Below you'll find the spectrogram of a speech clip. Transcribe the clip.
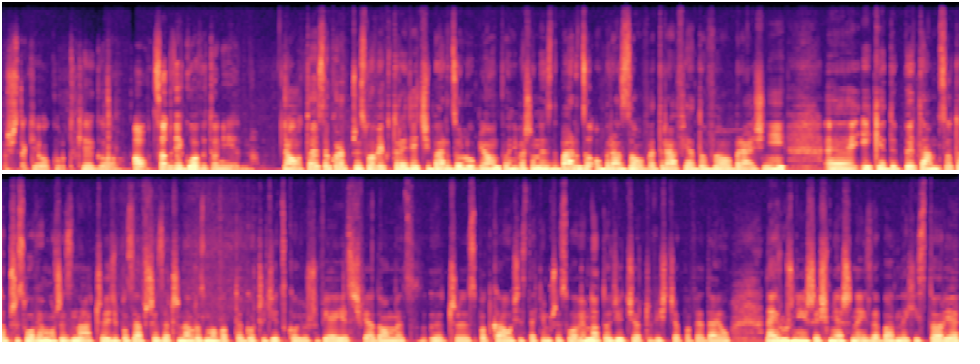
coś takiego krótkiego. O, co dwie głowy to nie jedna. No, to jest akurat przysłowie, które dzieci bardzo lubią, ponieważ ono jest bardzo obrazowe, trafia do wyobraźni. E, I kiedy pytam, co to przysłowie może znaczyć, bo zawsze zaczynam rozmowę od tego, czy dziecko już wie, jest świadome, c- czy spotkało się z takim przysłowiem, no to dzieci oczywiście opowiadają najróżniejsze śmieszne i zabawne historie.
